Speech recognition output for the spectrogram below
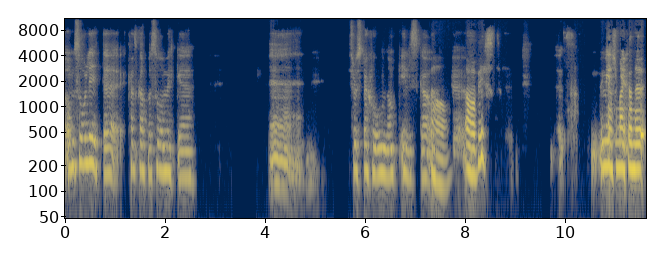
om så lite kan skapa så mycket eh, frustration och ilska. Och, ja, eh, ja, visst. Det kanske man kunde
